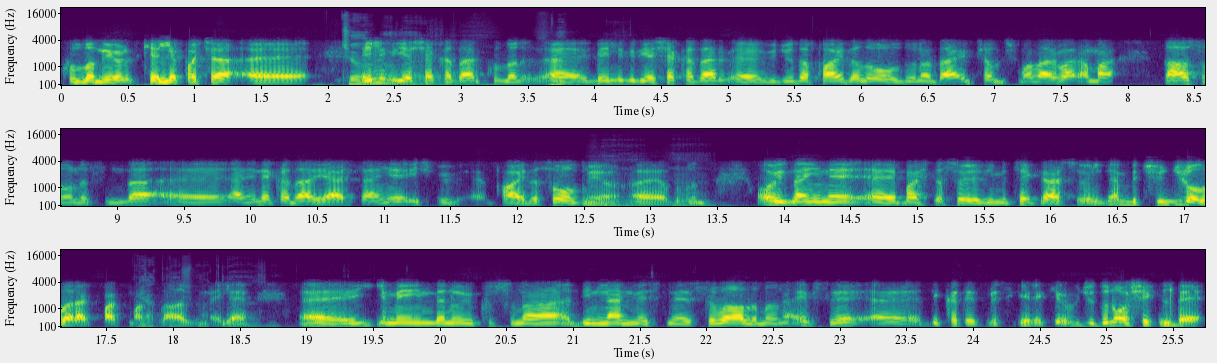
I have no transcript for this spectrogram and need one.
kullanıyoruz kelle paça e, Çok belli bir yaşa evet. kadar kullan e, belli bir yaşa kadar e, vücuda faydalı olduğuna dair çalışmalar var ama daha sonrasında e, hani ne kadar yersen ye hiçbir faydası olmuyor Hı hı, hı bunun. O yüzden yine e, başta söylediğimi tekrar söyleyeceğim. Bütüncül olarak bakmak lazım Yaklaşmak lazım. E, yemeğinden uykusuna, dinlenmesine, sıvı alımına hepsine e, dikkat etmesi gerekiyor. Vücudunu o şekilde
